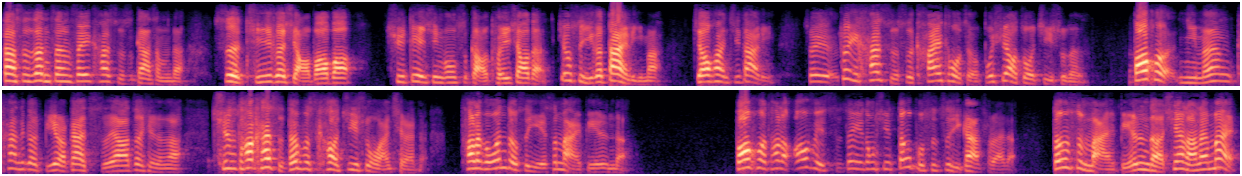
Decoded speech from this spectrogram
但是任正非开始是干什么的？是提一个小包包去电信公司搞推销的，就是一个代理嘛。交换机代理，所以最开始是开拓者，不需要做技术的人。包括你们看这个比尔盖茨呀，这些人啊，其实他开始都不是靠技术玩起来的，他那个 Windows 也是买别人的，包括他的 Office 这些东西都不是自己干出来的，都是买别人的，先拿来卖。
